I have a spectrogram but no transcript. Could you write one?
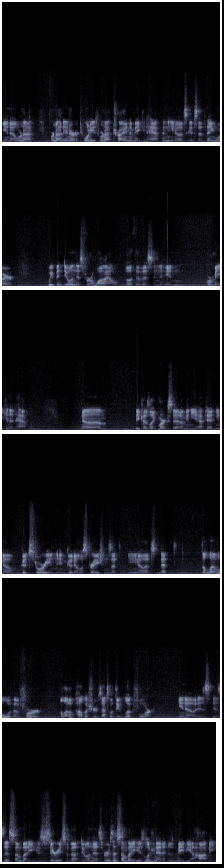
You know, we're not we're not in our twenties. We're not trying to make it happen. You know, it's it's a thing where we've been doing this for a while, both of us, and, and we're making it happen. Um, because, like Mark said, I mean, you have to, you know, good story and, and good illustrations. That you know, that's that the level of, for a lot of publishers. That's what they look for. You know, is is this somebody who's serious about doing this, or is this somebody who's looking at it as maybe a hobby,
